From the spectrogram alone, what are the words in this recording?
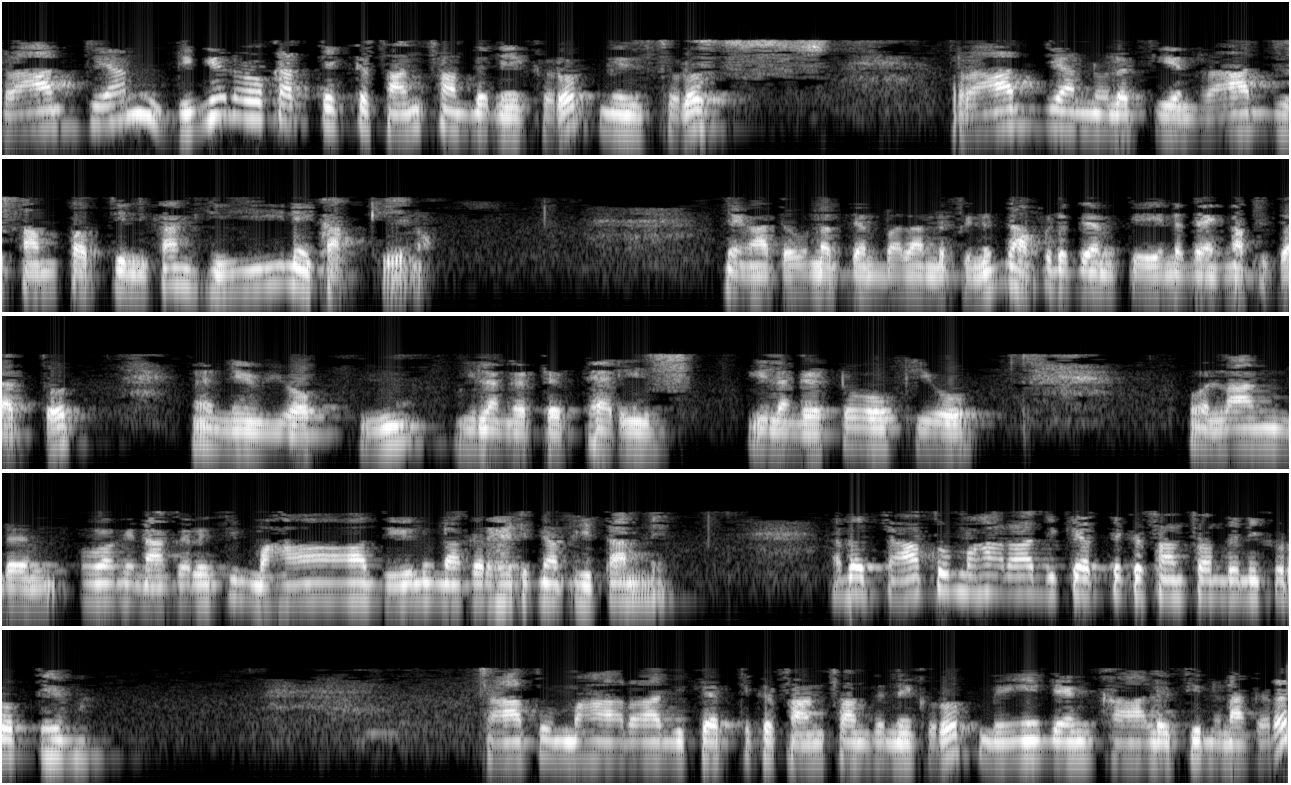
රාජ්‍යයන් දිව්‍ය ලෝකත් එක්ක සංසන්දනය කරොත් මේ 12 රාජ්‍යයන් වල තියෙන රාජ්‍ය සම්පත්තිය නිකන් හීන එකක් කියනවා. දැන් අද වුණත් දැන් බලන්න පින්නද අපිට දැන් පේන දැන් අපි ගත්තොත් නිව්යෝක් ඊළඟට පැරිස් ඊළඟට ටෝකියෝ ලන්ඩන් ඔයගේ නගරෙදි මහා දියුණු නගර හැටින් අපි හිතන්නේ. හැබැයි චාතු මහරජකයත් එක්ක සංසන්දනය කරොත් එහෙම චාතුම් මහරජිකයත් එක්ක සංසන්දනය කරොත් මේ දැන් කාලේ තියෙන නගර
